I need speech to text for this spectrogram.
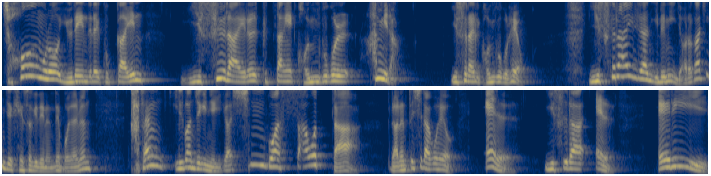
처음으로 유대인들의 국가인 이스라엘을 그 땅에 건국을 합니다. 이스라엘 건국을 해요. 이스라엘이라는 이름이 여러 가지 이제 해석이 되는데 뭐냐면 가장 일반적인 얘기가 신과 싸웠다라는 뜻이라고 해요. 엘, 이스라엘. 엘이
